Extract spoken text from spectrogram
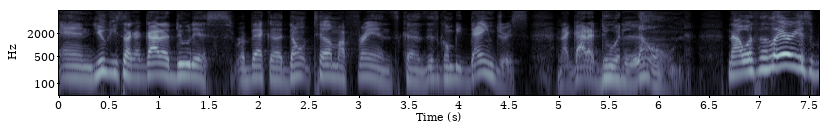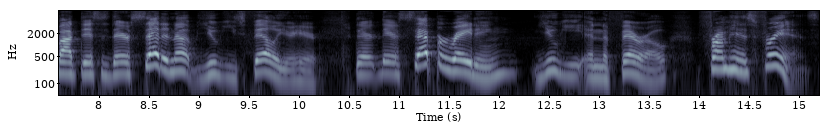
And Yugi's like, I gotta do this, Rebecca. Don't tell my friends because this is gonna be dangerous, and I gotta do it alone. Now, what's hilarious about this is they're setting up Yugi's failure here. They're they're separating Yugi and the Pharaoh from his friends.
